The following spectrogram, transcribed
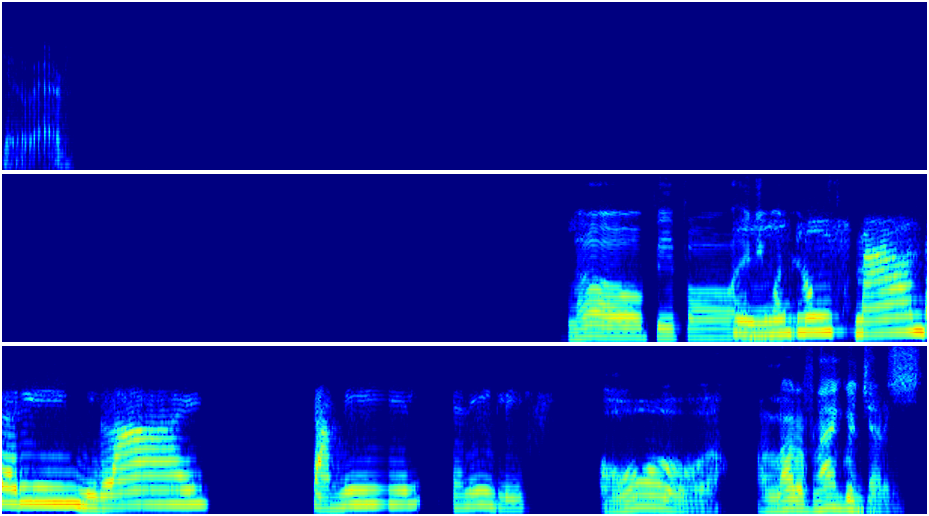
Ver. Hello, people. Anyone else? English, Mandarin, Malay, Tamil, and English. Oh, a lot of languages.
